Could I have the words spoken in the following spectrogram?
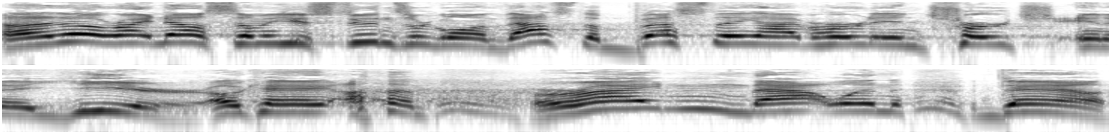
I know right now some of you students are going, that's the best thing I've heard in church in a year, okay? I'm writing that one down.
